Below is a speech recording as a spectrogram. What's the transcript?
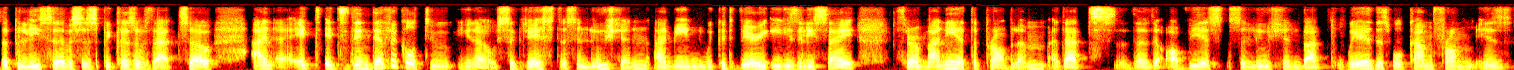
the police services because of that. So, and it it's then difficult to you know suggest a solution. I mean, we could very easily say throw money at the problem. That's the the obvious solution. But where this will come from is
